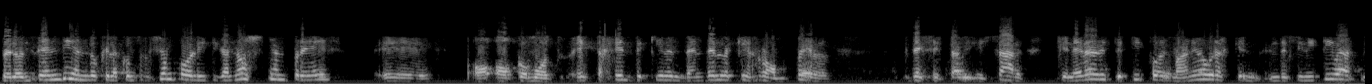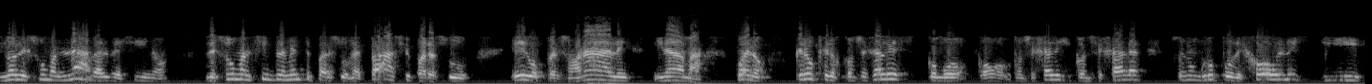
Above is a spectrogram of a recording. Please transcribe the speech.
pero entendiendo que la construcción política no siempre es, eh, o, como esta gente quiere entenderla, que es romper, desestabilizar, generar este tipo de maniobras que en, definitiva no le suman nada al vecino, le suman simplemente para sus espacios, para sus egos personales y nada más. Bueno, creo que los concejales, como concejales y concejalas, son un grupo de jóvenes y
